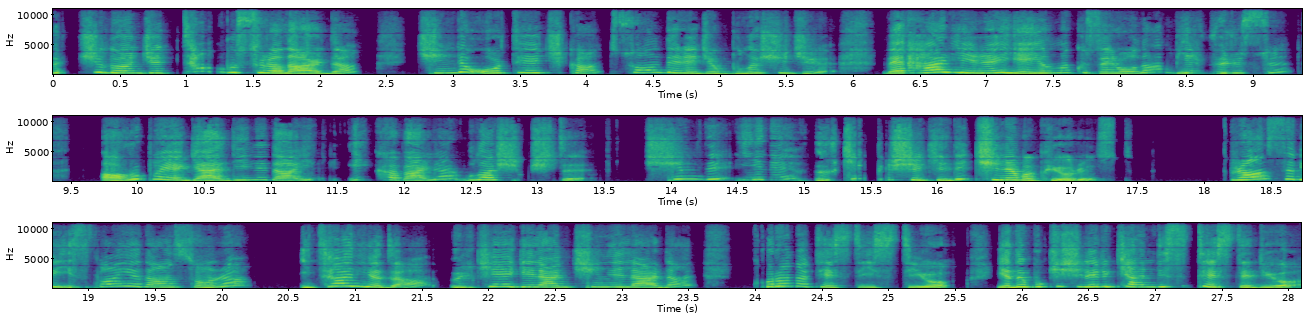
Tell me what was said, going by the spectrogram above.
Üç yıl önce tam bu sıralarda Çin'de ortaya çıkan son derece bulaşıcı ve her yere yayılmak üzere olan bir virüsün Avrupa'ya geldiğine dair ilk haberler ulaşmıştı. Şimdi yine ürkek bir şekilde Çin'e bakıyoruz. Fransa ve İspanya'dan sonra İtalya'da ülkeye gelen Çinlilerden korona testi istiyor ya da bu kişileri kendisi test ediyor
